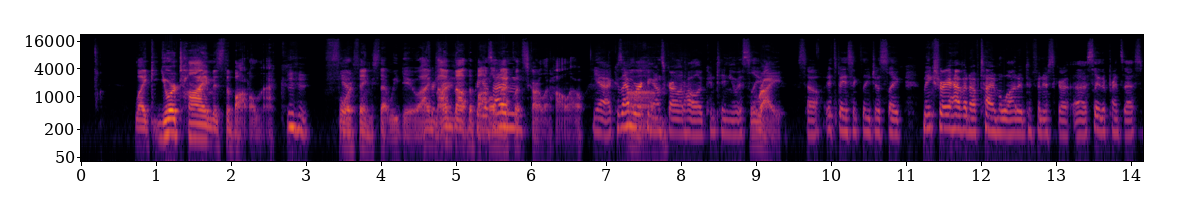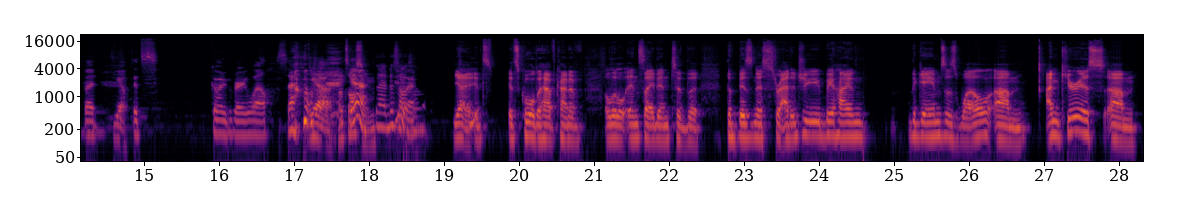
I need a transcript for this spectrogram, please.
like your time is the bottleneck. Mhm. For Yeah. things that we do, I'm sure. I'm not the Because bottleneck I'm- with Scarlet Hollow, yeah, because I'm working on Um, Scarlet Hollow continuously. right? So it's basically just like make sure I have enough time allotted to finish uh, Slay the Princess, but Yeah. it's going very well. So Yeah, That's Yeah. awesome. That is awesome. yeah it's it's cool to have kind of a little insight into the the business strategy behind the games as well um i'm curious um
